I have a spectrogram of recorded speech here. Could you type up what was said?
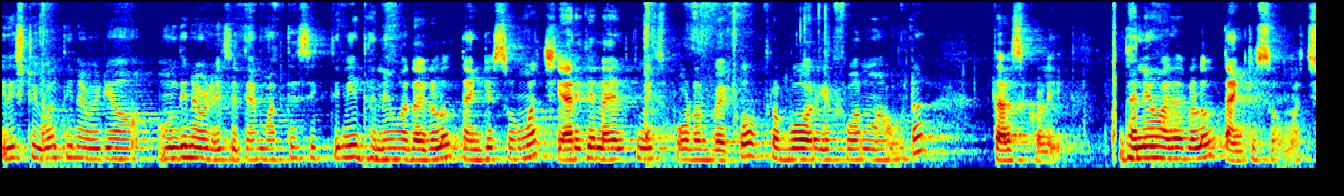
ಇದಿಷ್ಟು ಇವತ್ತಿನ ವಿಡಿಯೋ ಮುಂದಿನ ವಿಡಿಯೋ ಜೊತೆ ಮತ್ತೆ ಸಿಗ್ತೀನಿ. ಧನ್ಯವಾದಗಳು. ಥ್ಯಾಂಕ್ ಯು ಸೋ ಮಚ್ ಯಾರಿಗೆಲ್ಲ ಹೆಲ್ತ್ ಮಿಕ್ಸ್ ಪೌಡರ್ ಬೇಕು, ಪ್ರಭು ಅವರಿಗೆ ಫೋನ್ ಮಾಡಿಬಿಟ್ಟು ತರಿಸ್ಕೊಳ್ಳಿ. ಧನ್ಯವಾದಗಳು. ಥ್ಯಾಂಕ್ ಯು ಸೋ ಮಚ್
